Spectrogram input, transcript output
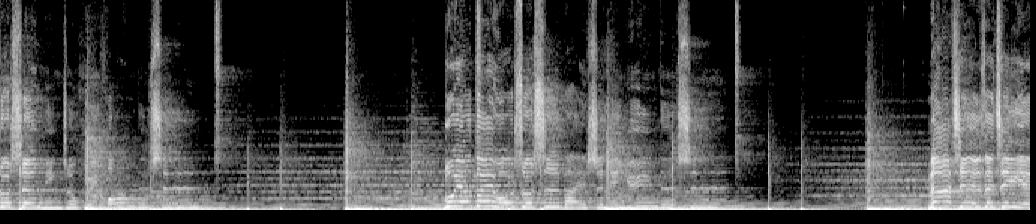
说生命中辉煌的事，不要对我说失败是命运的事。那些在今夜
